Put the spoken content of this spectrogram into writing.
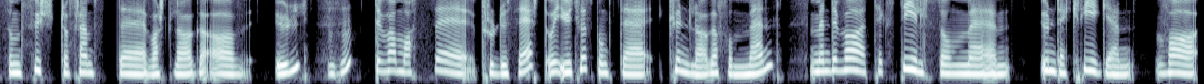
som først og fremst eh, ble laga av ull. Mhm. Det var masse produsert, og i utgangspunktet kun laga for menn. Men det var et tekstil som eh, under krigen var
